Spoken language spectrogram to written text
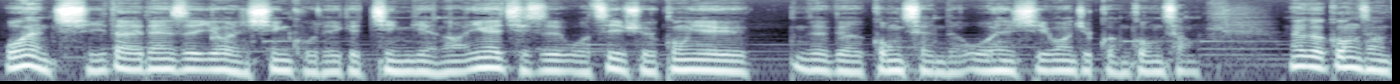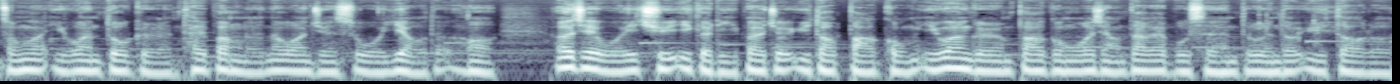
我很期待，但是又很辛苦的一个经验啊！因为其实我自己学工业那个工程的，我很希望去管工厂。那个工厂总共一万多个人，太棒了，那完全是我要的哈！而且我一去一个礼拜就遇到罢工，一万个人罢工，我想大概不是很多人都遇到了。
